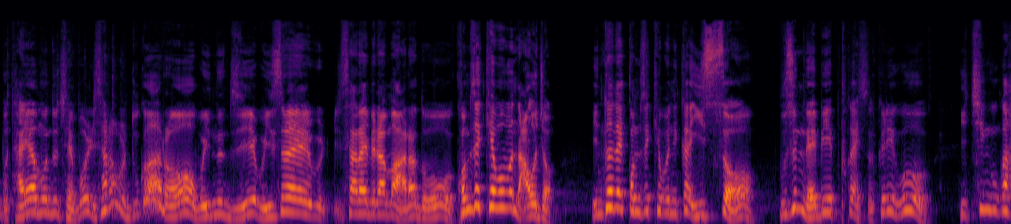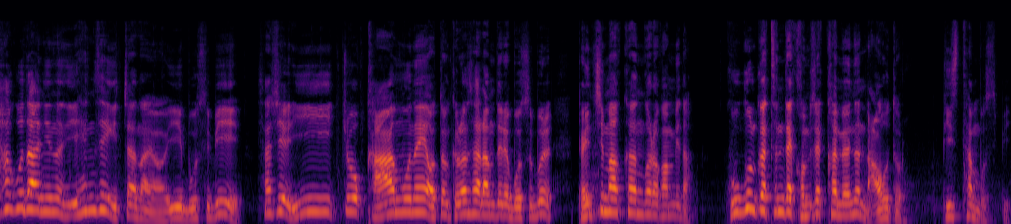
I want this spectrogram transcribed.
뭐 다이아몬드 재벌 이 사람을 누가 알아 뭐 있는지 뭐 이스라엘 사람이라면 알아도 검색해 보면 나오죠. 인터넷 검색해 보니까 있어. 무슨 레비에프가 있어. 그리고 이 친구가 하고 다니는 이 행색 있잖아요. 이 모습이 사실 이쪽 가문의 어떤 그런 사람들의 모습을 벤치마크한 거라고 합니다. 구글 같은데 검색하면은 나오도록 비슷한 모습이.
